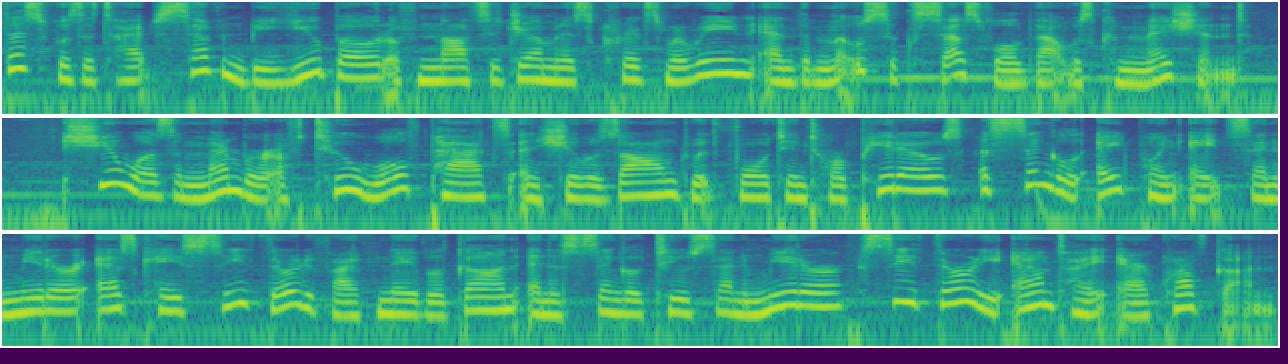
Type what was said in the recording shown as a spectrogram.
This was a Type 7B U-boat of Nazi Germany's Kriegsmarine and the most successful that was commissioned. She was a member of two wolf packs and she was armed with 14 torpedoes, a single 8.8 cm SKC-35 naval gun and a single 2 cm C-30 anti-aircraft gun.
